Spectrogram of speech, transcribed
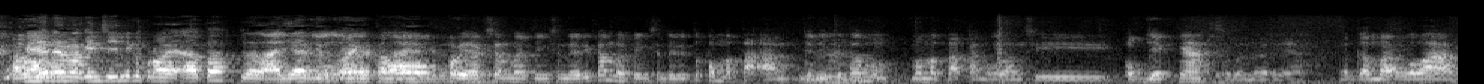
Kalau- kayak nembakin sini ke proyek apa ke layar gitu Eh, proyek ke kalau layar gitu. projection mapping sendiri kan mapping sendiri itu pemetaan. Jadi Hmm. kita mem- memetakan ulang si objeknya sebenarnya. Ngegambar ulang.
